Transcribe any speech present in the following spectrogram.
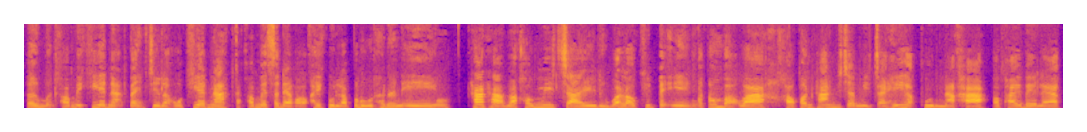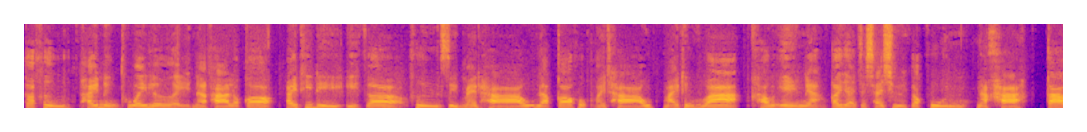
เออเหมือนเขาไม่เครียดน่ะแต่จริงๆแล้วเขาเครียดนะ แต่เขาไม่แสดงออกให้คุณรับรู้เท่านั้นเอง ถ้าถามว่าเขามีใจหรือว่าเราคิดไปเองก็ต้องบอกว่าเขาค่อนข้างที่จะมีใจให้กับคุณนะคะเพราะไพ่ใบแรกก็คือไพ่หนึ่งถ้วยเลยนะคะ แล้วก็ไพ่ที่ดีอีกก็คือสี่ไม้เท้าแล้วก็หกไม้เท้า หมายถึงว่าเขาเองเนี่ยก็อยากจะใช้ชีวิตกับคุณนะคะ เก้า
